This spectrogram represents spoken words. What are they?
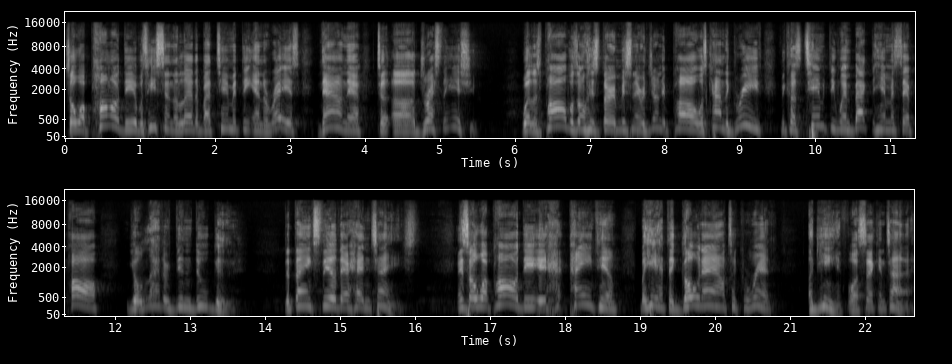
So what Paul did was he sent a letter by Timothy and Erastus down there to uh, address the issue. Well, as Paul was on his third missionary journey, Paul was kind of grieved because Timothy went back to him and said, Paul, your letter didn't do good. The thing still there hadn't changed. And so what Paul did, it pained him, but he had to go down to Corinth again for a second time.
